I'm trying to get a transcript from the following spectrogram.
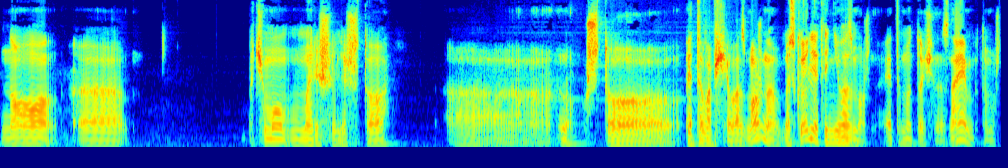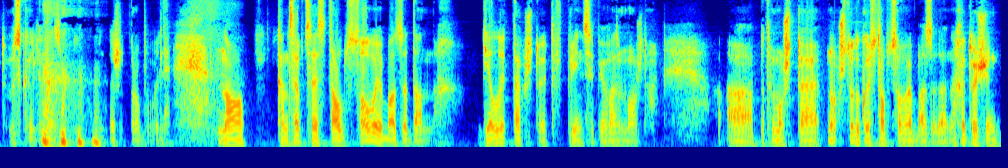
но э, почему мы решили, что, э, ну, что это вообще возможно? В SQL это невозможно. Это мы точно знаем, потому что SQL мы даже пробовали. Но концепция столбцовой базы данных делает так, что это в принципе возможно. А, потому что, ну, что такое столбцовая база данных? Это очень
